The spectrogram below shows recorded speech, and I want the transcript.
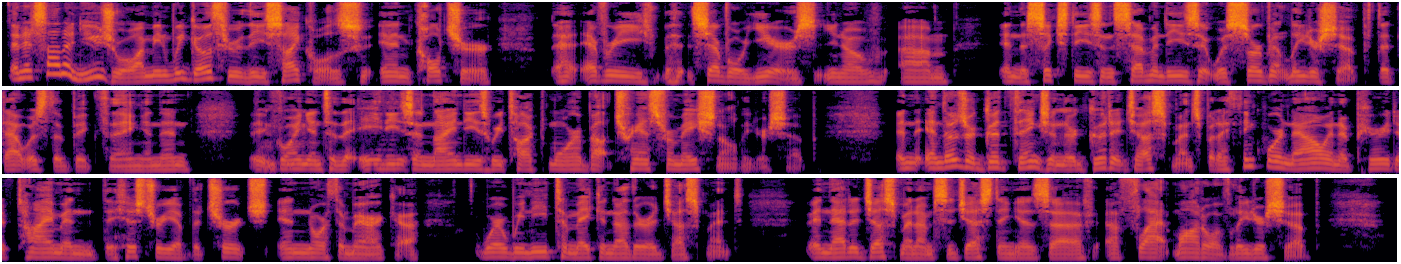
And it's not unusual. I mean, we go through these cycles in culture every several years. You know, um, in the 60s and 70s, it was servant leadership that that was the big thing, and then mm-hmm. going into the 80s and 90s, we talked more about transformational leadership. And, and those are good things and they're good adjustments. But I think we're now in a period of time in the history of the church in North America where we need to make another adjustment. And that adjustment I'm suggesting is a, a flat model of leadership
